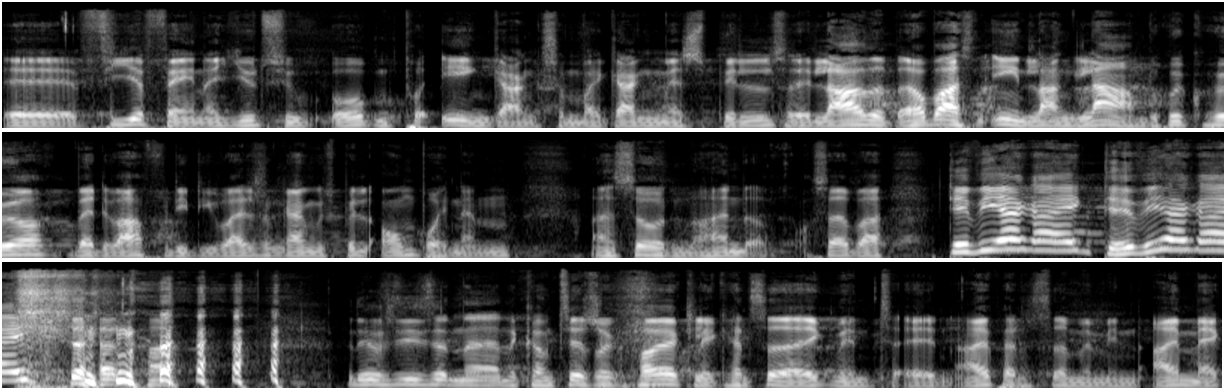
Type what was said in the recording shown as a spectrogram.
øh, fire fan af YouTube åben på én gang, som var i gang med at spille. Så det larmede. Der var bare sådan en lang larm. Du kunne ikke høre, hvad det var, fordi de var alle sammen i gang med at spille oven på hinanden. Og han så den, og han og så bare, det virker ikke, det virker ikke. Så han bare, det var fordi, sådan, at han kom til at trykke højreklik. Han sidder ikke med en, en iPad, han sidder med min iMac.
